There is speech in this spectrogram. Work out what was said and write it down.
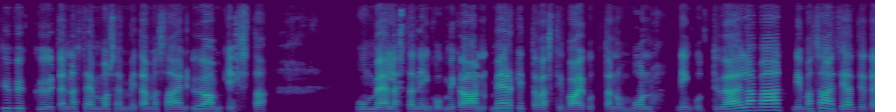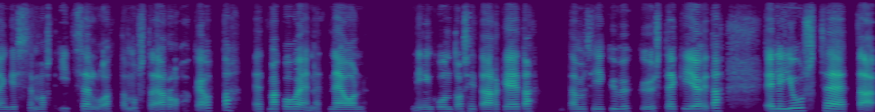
kyvykkyytenä semmoisen, mitä mä sain YAMKista mun mielestä, niin kuin mikä on merkittävästi vaikuttanut mun niin kuin työelämään, niin mä sain sieltä jotenkin semmoista itseluottamusta ja rohkeutta, että mä koen, että ne on niin kuin tosi tärkeitä tämmöisiä kyvykkyystekijöitä. Eli just se, että,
